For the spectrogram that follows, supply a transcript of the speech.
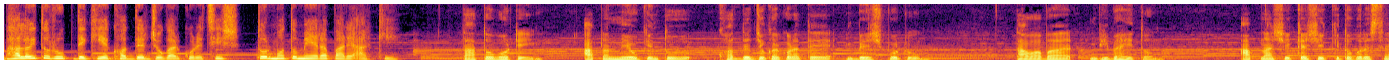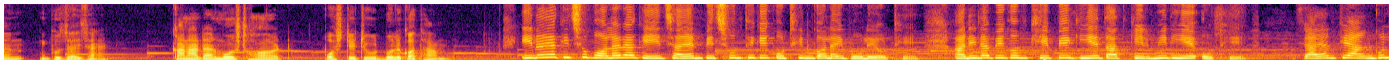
ভালোই তো রূপ দেখিয়ে খদ্দের জোগাড় করেছিস তোর মতো মেয়েরা পারে আর কি। তা তো বটেই। আপনার মেয়েও কিন্তু খদ্দের জোগাড় করাতে বেশ পটু তাও আবার বিবাহিত। আপনার শিক্ষায় শিক্ষিত করেছেন বোঝাই যায়। কানাডার মোস্ট হট প্রস্টিটিউট বলে কথা। ইনায়া কিছু বলার আগেই জায়ান পেছন থেকে কঠিন গলায় বলে ওঠে। আনিলা বেগম খেপে গিয়ে দাঁত কিরমিরিয়ে ওঠে। জায়ানকে আঙ্গুল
